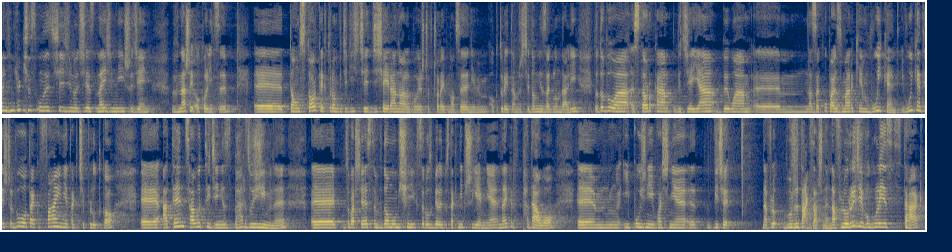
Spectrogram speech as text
Kochani, jak jest u nas dzisiaj zimno, dzisiaj jest najzimniejszy dzień w naszej okolicy. E, tą storkę, którą widzieliście dzisiaj rano albo jeszcze wczoraj w nocy, nie wiem o której tam żeście do mnie zaglądali, to to była storka, gdzie ja byłam na zakupach z Markiem w weekend i w weekend jeszcze było tak fajnie, tak cieplutko, e, a ten cały tydzień jest bardzo zimny. E, zobaczcie, ja jestem w domu, mi się nie chce rozbierać, bo jest tak nieprzyjemnie. Najpierw padało i później właśnie, e, wiecie, na może tak zacznę. Na Florydzie w ogóle jest tak,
